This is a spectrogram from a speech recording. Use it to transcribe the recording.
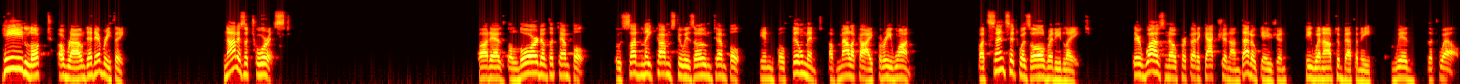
He looked around at everything. Not as a tourist, but as the Lord of the temple who suddenly comes to his own temple in fulfillment of Malachi 3:1. But since it was already late, there was no prophetic action on that occasion. He went out to Bethany with the twelve.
